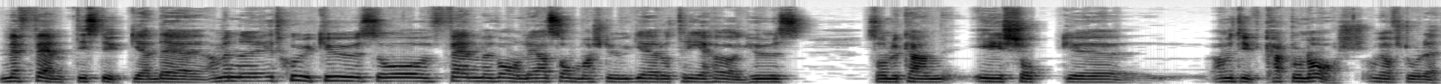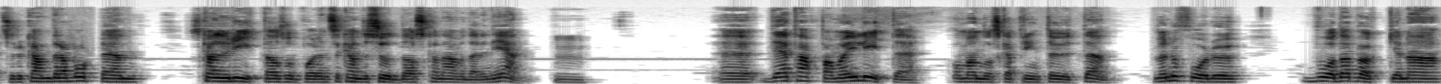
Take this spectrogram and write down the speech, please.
Med 50 stycken. Det är ja, men ett sjukhus och fem vanliga sommarstugor och tre höghus. Som du kan i tjock, eh, ja men typ kartonage om jag förstår rätt. Så du kan dra bort den, så kan du rita och så på den, så kan du sudda och så kan du använda den igen. Mm. Eh, det tappar man ju lite om man då ska printa ut den. Men då får du båda böckerna,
